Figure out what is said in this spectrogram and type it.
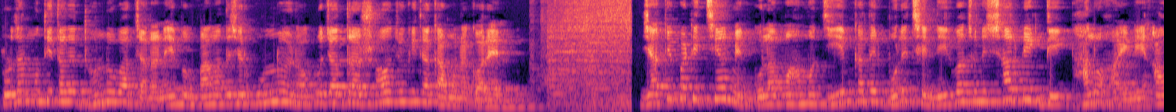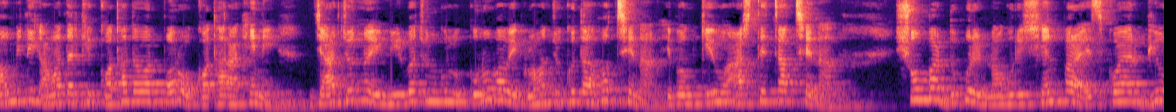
প্রধানমন্ত্রী তাদের ধন্যবাদ জানান এবং বাংলাদেশের উন্নয়ন, অগ্রযাত্রার সহযোগিতা কামনা করেন। জাতীয় পার্টির chairman Golam Mohammad G M Quader বলেছেন নির্বাচনের সার্বিক দিক ভালো হয়নি। আওয়ামী লীগ আমাদেরকে কথা দেওয়ার পরও কথা রাখেনি। যার জন্য এই নির্বাচনগুলো কোনোভাবে গ্রহণযোগ্যতা হচ্ছে না এবং কেউ আসতে চাচ্ছে না। সোমবার দুপুরে নগরীর সেনপাড়ায় স্কোয়ার ভিউ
